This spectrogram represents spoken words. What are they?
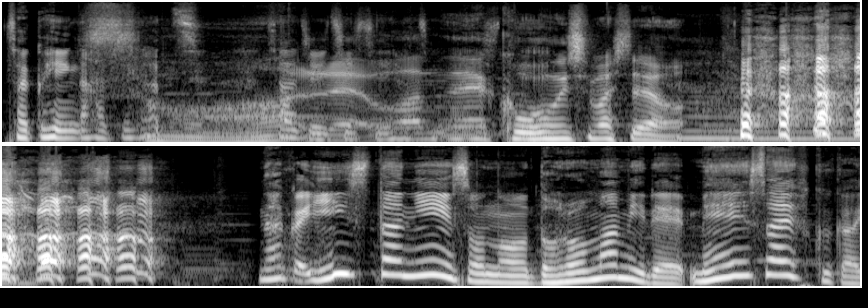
作品が8月そう。あ31日にれはね興奮しましたよ。なんかインスタにその泥まみれ迷彩服が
